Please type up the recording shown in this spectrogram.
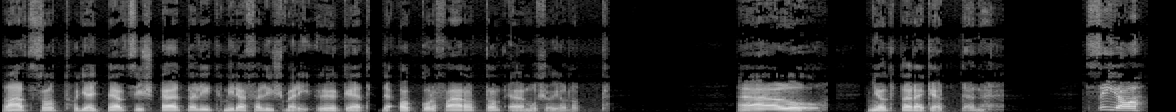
Látszott, hogy egy perc is eltelik, mire felismeri őket, de akkor fáradtan elmosolyodott. Hello! Nyögte rekedten. Szia!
